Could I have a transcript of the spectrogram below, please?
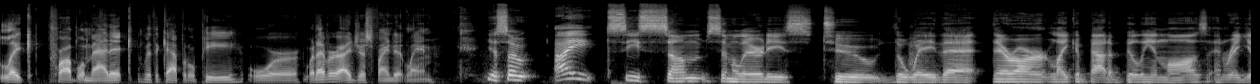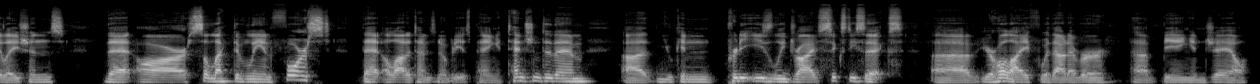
like problematic with a capital P or whatever. I just find it lame. Yeah, so I see some similarities to the way that there are like about a billion laws and regulations that are selectively enforced, that a lot of times nobody is paying attention to them. Uh, you can pretty easily drive 66 uh, your whole life without ever uh, being in jail.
